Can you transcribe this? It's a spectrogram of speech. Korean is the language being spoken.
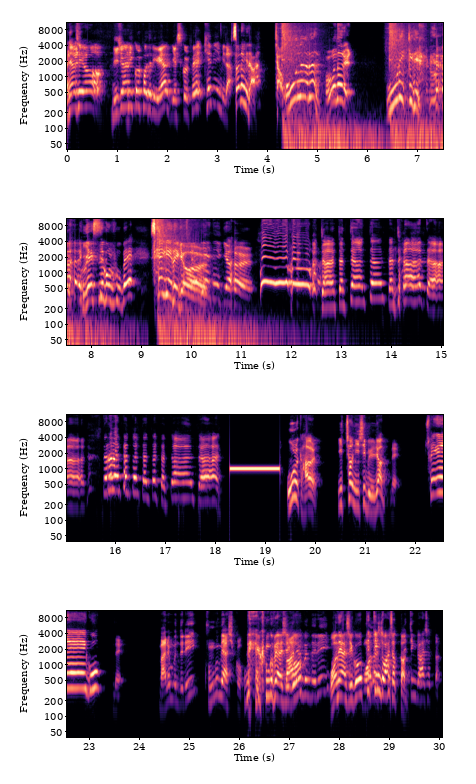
안녕하세요. 미주 한인 골퍼들을 위한 예스골프의 케빈입니다. 써니입니다. 자, 오늘은 오늘은 우리끼리 예스 골프배 세계 대결. 대결. 딴딴딴딴딴딴딴 따라란딴딴딴딴딴딴 올 가을 2021년 네, 최고 네. 많은 분들이 궁금해하시고 네 많은 궁금해하시고 분들이 원해하시고 피팅도 하셨던 피팅도 하셨던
